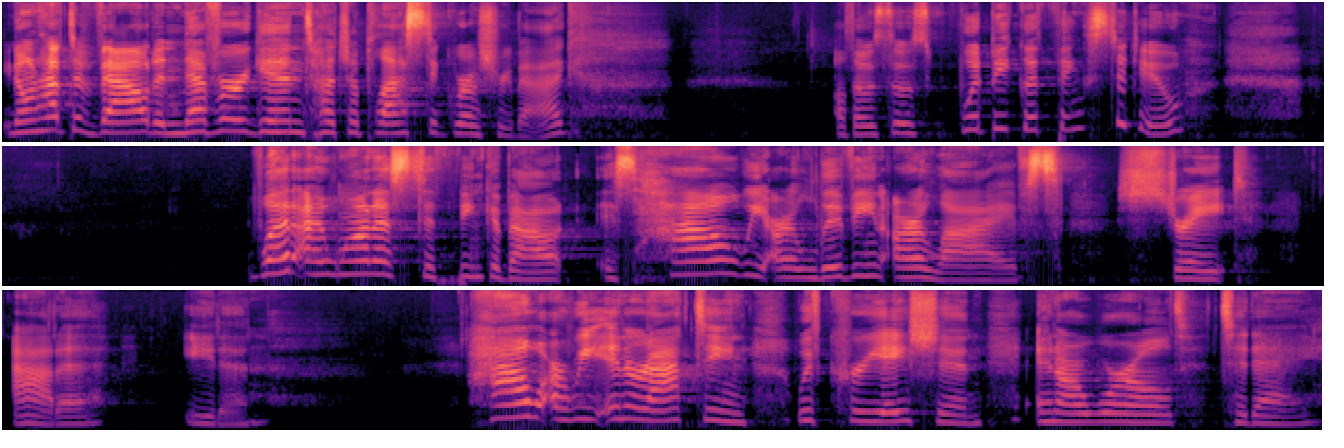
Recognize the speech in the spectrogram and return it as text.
You don't have to vow to never again touch a plastic grocery bag although those would be good things to do. What I want us to think about is how we are living our lives straight out of Eden. How are we interacting with creation in our world today?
